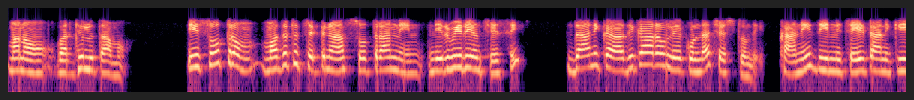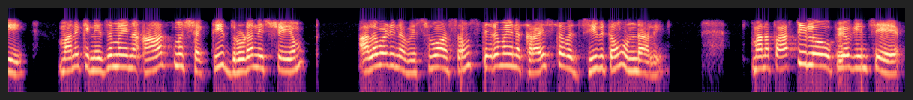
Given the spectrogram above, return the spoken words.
మనం వర్ధిల్లుతాము. ఈ సూత్రం మొదట చెప్పిన సూత్రాన్ని నిర్వీర్యం చేసి దానికి అధికారం లేకుండా చేస్తుంది. కానీ దీన్ని చేయటానికి మనకి నిజమైన ఆత్మశక్తి దృఢ నిశ్చయం అలవడిన విశ్వాసం స్థిరమైన క్రైస్తవ జీవితం ఉండాలి. మన పార్టీలో ఉపయోగించే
